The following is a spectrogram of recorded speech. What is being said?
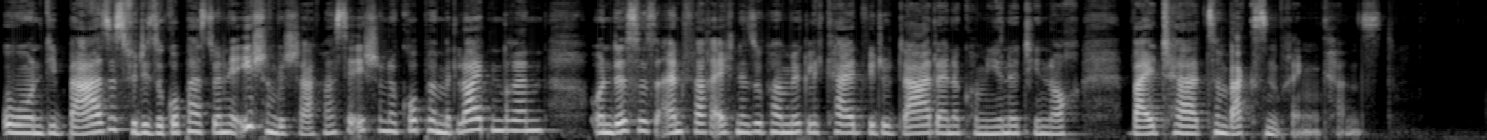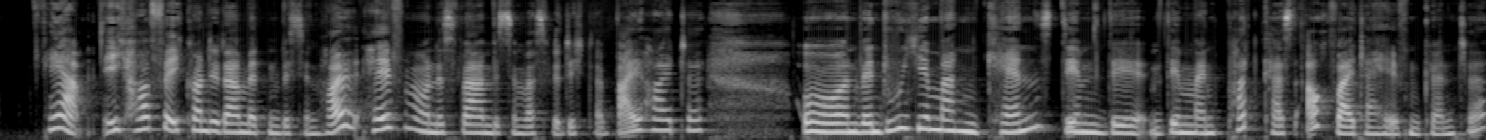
Und die Basis für diese Gruppe hast du ja eh schon geschaffen. Hast ja eh schon eine Gruppe mit Leuten drin. Und das ist einfach echt eine super Möglichkeit, wie du da deine Community noch weiter zum Wachsen bringen kannst. Ja, ich hoffe, ich konnte dir damit ein bisschen helfen und es war ein bisschen was für dich dabei heute. Und wenn du jemanden kennst, dem, dem mein Podcast auch weiterhelfen könnte,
